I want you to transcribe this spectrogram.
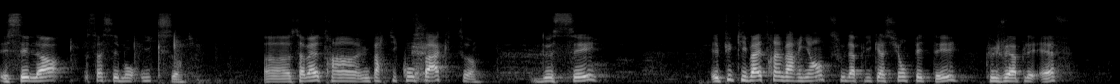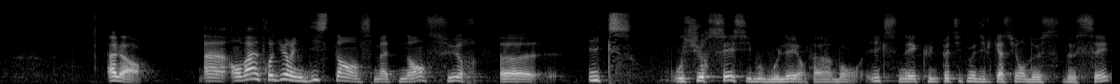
Et c'est là, ça c'est mon X. ça va être une partie compacte de C, et puis qui va être invariante sous l'application PT, que je vais appeler F. Alors, euh, on va introduire une distance maintenant sur euh, x, ou sur c si vous voulez. Enfin, bon, x n'est qu'une petite modification de, c.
